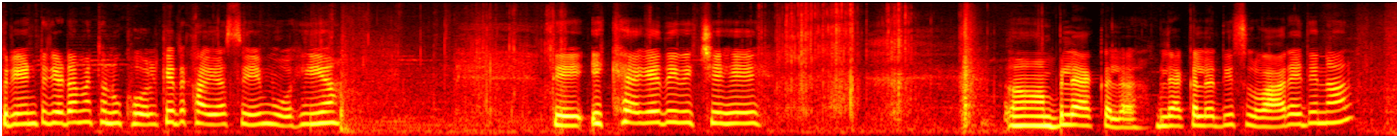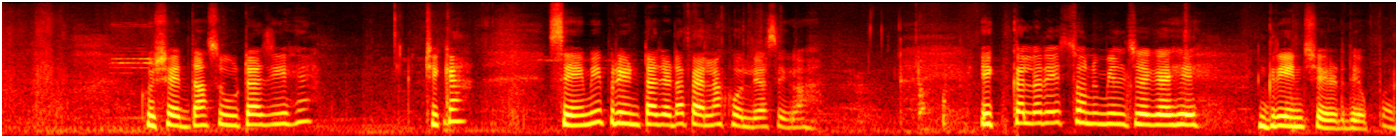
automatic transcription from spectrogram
ਪ੍ਰਿੰਟ ਜਿਹੜਾ ਮੈਂ ਤੁਹਾਨੂੰ ਖੋਲ ਕੇ ਦਿਖਾਇਆ ਸੇਮ ਉਹੀ ਆ। ਤੇ ਇੱਕ ਹੈਗਾ ਇਹਦੇ ਵਿੱਚ ਇਹ ਬਲੈਕ ਕਲਰ ਬਲੈਕ ਕਲਰ ਦੀ ਸਲਵਾਰ ਇਹਦੇ ਨਾਲ। ਕੁਛ ਇਦਾਂ ਸੂਟ ਆ ਜੀ ਇਹ। ਠੀਕ ਹੈ? ਸੇਮ ਹੀ ਪ੍ਰਿੰਟ ਆ ਜਿਹੜਾ ਪਹਿਲਾਂ ਖੋਲਿਆ ਸੀਗਾ। ਇੱਕ ਕਲਰ ਇਹ ਤੁਹਾਨੂੰ ਮਿਲ ਜਾਏਗਾ ਇਹ ਗ੍ਰੀਨ ਸ਼ੇਡ ਦੇ ਉੱਪਰ।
